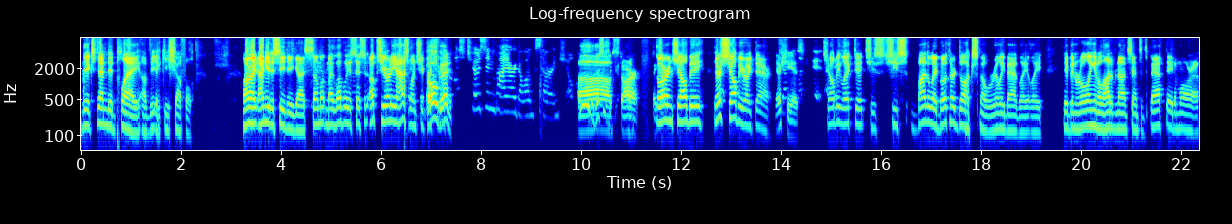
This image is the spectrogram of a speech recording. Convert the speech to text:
The extended play of the Ickey shuffle. All right, I need a CD, guys. Some of my lovely assistant. Oh, she already has one. She Oh, good. chosen by our dog Star and Shelby. Ooh, this is oh, a Oh, good star. Star and Shelby. There's Shelby right there. There she is. Shelby licked it. She's she's. By the way, both our dogs smell really bad lately. They've been rolling in a lot of nonsense. It's bath day tomorrow.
